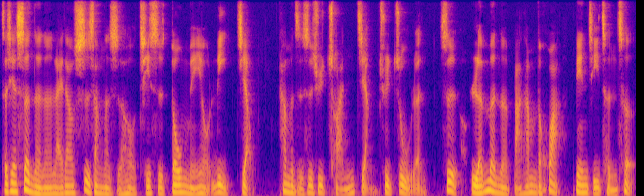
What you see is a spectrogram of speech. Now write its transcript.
这些圣人呢来到世上的时候，其实都没有立教，他们只是去传讲、去助人，是人们呢把他们的话编辑成册，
